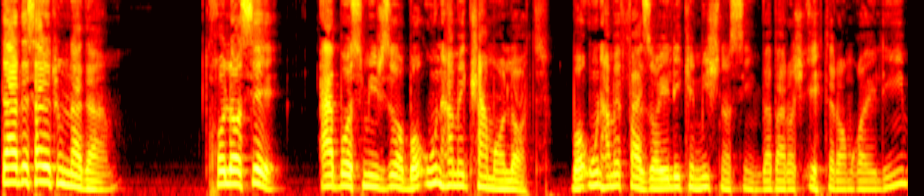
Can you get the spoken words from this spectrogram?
درد سرتون ندم. خلاصه عباس میرزا با اون همه کمالات با اون همه فضایلی که می‌شناسیم و براش احترام قائلیم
